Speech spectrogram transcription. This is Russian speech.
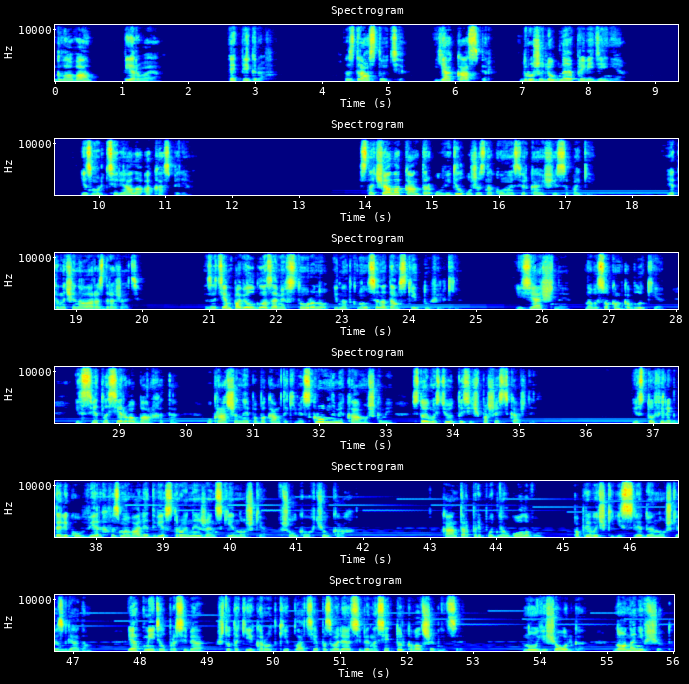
Глава первая. Эпиграф. Здравствуйте, я Каспер, дружелюбное привидение. Из мультсериала о Каспере. Сначала Кантор увидел уже знакомые сверкающие сапоги. Это начинало раздражать. Затем повел глазами в сторону и наткнулся на дамские туфельки. Изящные, на высоком каблуке, из светло-серого бархата, украшенные по бокам такими скромными камушками стоимостью тысяч по шесть каждый. Из туфелек далеко вверх взмывали две стройные женские ножки в шелковых чулках. Кантор приподнял голову, по привычке исследуя ножки взглядом, и отметил про себя, что такие короткие платья позволяют себе носить только волшебницы. Ну, еще Ольга, но она не в счет.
